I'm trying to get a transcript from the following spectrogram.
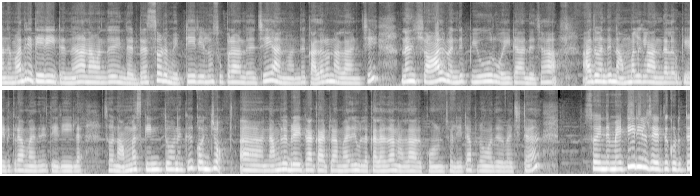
அந்த மாதிரி தேடிட்டு இருந்தேன். ஆனால் வந்து இந்த ட்ரெஸ்ஸோட மெட்டீரியலும் சூப்பராக இருந்துச்சு. அண்ட் வந்து கலரும் நல்லா இருந்துச்சு. ஆனால் ஷால் வந்து பியூர் ஒயிட்டாக இருந்துச்சா? அது வந்து நம்மளுக்கெலாம் அந்த அளவுக்கு எடுக்கிற மாதிரி தெரியல. ஸோ நம்ம ஸ்கின் டோனுக்கு கொஞ்சம் நம்மளை பிரைட்டாக காட்டுற மாதிரி உள்ள கலர் தான் நல்லாயிருக்கும்னு சொல்லிட்டு அப்புறம் அதை வச்சுட்டேன். ஸோ இந்த மெட்டீரியல்ஸ் எடுத்து கொடுத்து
